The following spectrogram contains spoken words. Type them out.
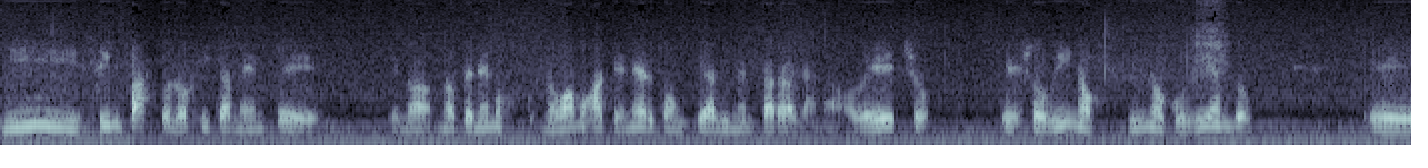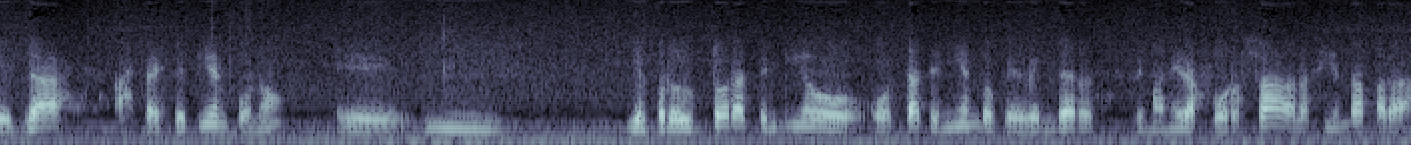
Y sin pasto lógicamente no, no tenemos no vamos a tener con qué alimentar al ganado. De hecho eso vino vino ocurriendo eh, ya hasta este tiempo no eh, y, el productor ha tenido o está teniendo que vender de manera forzada la hacienda para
